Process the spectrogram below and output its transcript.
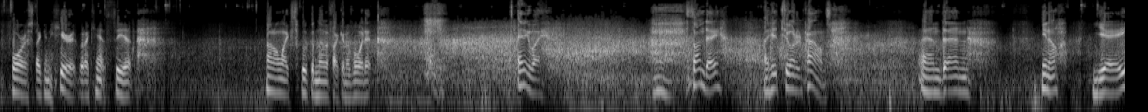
forest. I can hear it, but I can't see it. I don't like spooking them if I can avoid it. Anyway, Sunday, I hit 200 pounds. And then, you know, yay,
